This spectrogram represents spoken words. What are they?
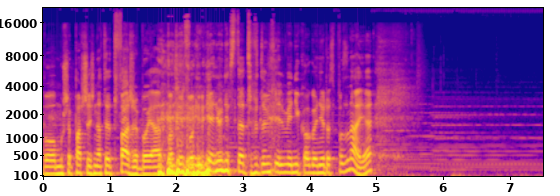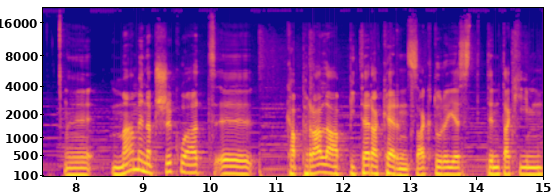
bo muszę patrzeć na te twarze, bo ja po imieniu niestety w tym filmie nikogo nie rozpoznaję. mamy na przykład kaprala Petera Kernsa, który jest tym takim,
